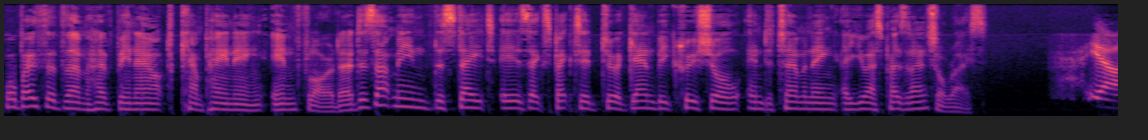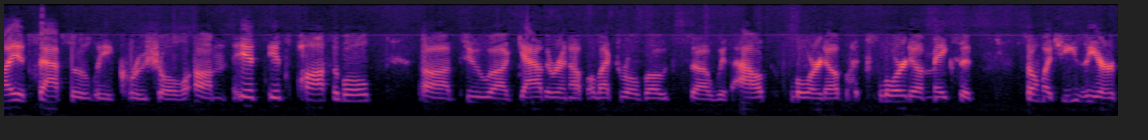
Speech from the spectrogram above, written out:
Well, both of them have been out campaigning in Florida. Does that mean the state is expected to again be crucial in determining a U.S. presidential race? Yeah, it's absolutely crucial. Um, it, it's possible uh, to uh, gather enough electoral votes uh, without Florida, but Florida makes it so much easier.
